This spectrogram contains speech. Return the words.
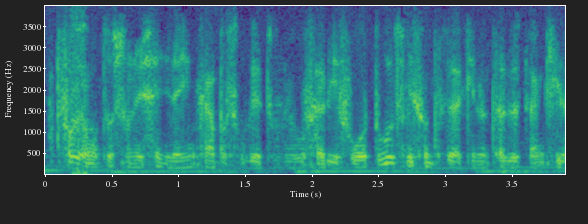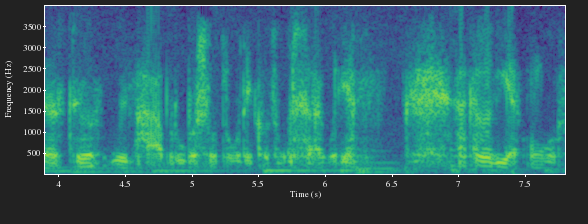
hát folyamatosan is egyre inkább a Szovjetunió felé fordult, viszont 1959-től újra háborúba sodródik az ország, ugye. Hát ez a Vietcongok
